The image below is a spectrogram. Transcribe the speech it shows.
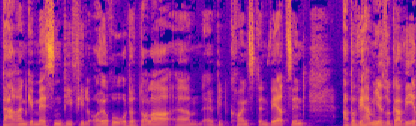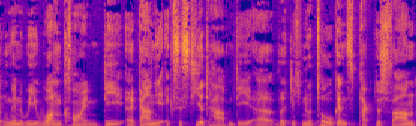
daran gemessen, wie viel Euro oder Dollar ähm, äh, Bitcoins denn wert sind. Aber wir haben ja sogar Währungen wie OneCoin, die äh, gar nie existiert haben, die äh, wirklich nur Tokens praktisch waren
